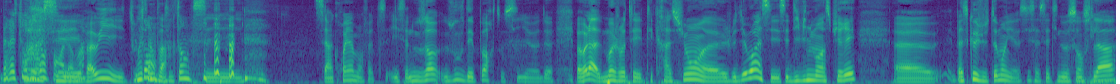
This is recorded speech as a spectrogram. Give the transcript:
Ben, restons des Ah, enfants alors. hein. Bah oui, tout le Moi, temps, tout le temps. C'est incroyable en fait. Et ça nous ouvre des portes aussi. euh, de... Bah voilà, moi je vois tes, tes créations, euh, je me dis ouais, c'est divinement inspiré. euh, parce que justement, il y a aussi cette innocence-là,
